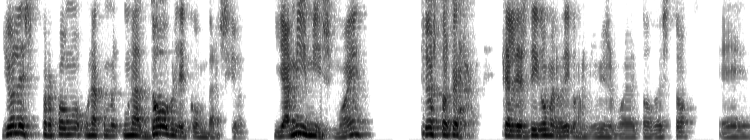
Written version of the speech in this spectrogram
Yo les propongo una, doble conversión. Y a mí mismo, ¿eh? Yo esto que, les digo, me lo digo a mí mismo, ¿eh? todo esto. Eh,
